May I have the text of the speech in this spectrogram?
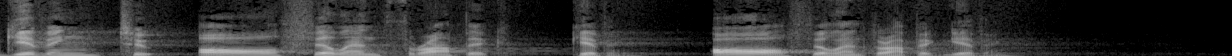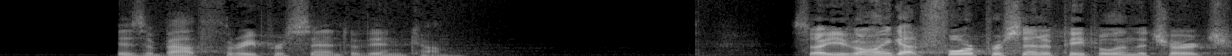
giving to all philanthropic giving, all philanthropic giving, is about 3% of income. So you've only got 4% of people in the church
